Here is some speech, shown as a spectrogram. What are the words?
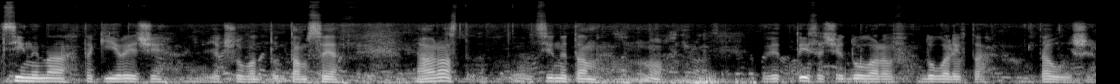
ціни на такі речі, якщо там все гаразд, ціни там, ну, від тисячі доларів, доларів та, та вище.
